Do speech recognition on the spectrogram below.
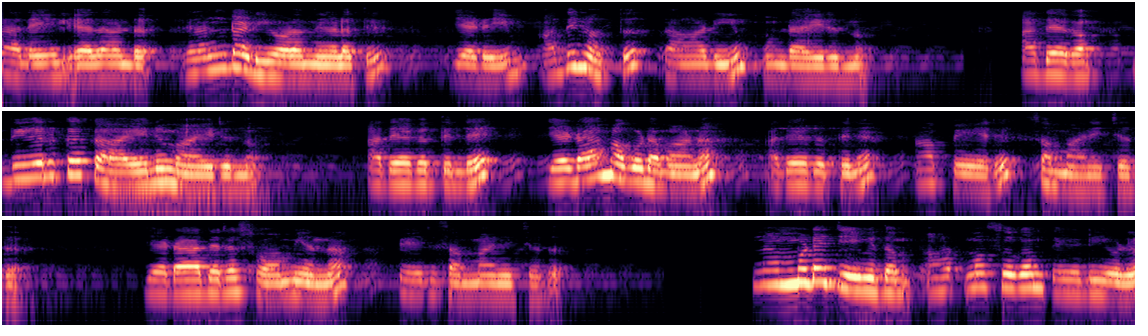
തലയിൽ ഏതാണ്ട് രണ്ടടിയോളം നീളത്തിൽ ജടയും അതിനൊത്ത് താടിയും ഉണ്ടായിരുന്നു. അദ്ദേഹം ദീർഘകായനുമായിരുന്നു. അദ്ദേഹത്തിന്റെ ജടാമകുടമാണ് അദ്ദേഹത്തിന് ആ പേര് സമ്മാനിച്ചത്. ജടാധര സ്വാമി എന്ന പേര് സമ്മാനിച്ചത്. നമ്മുടെ ജീവിതം ആത്മസുഖം തേടിയുള്ള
